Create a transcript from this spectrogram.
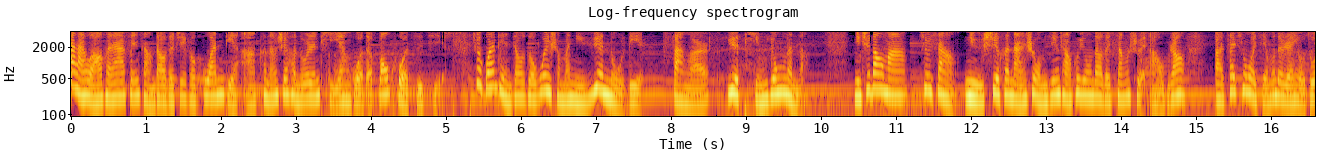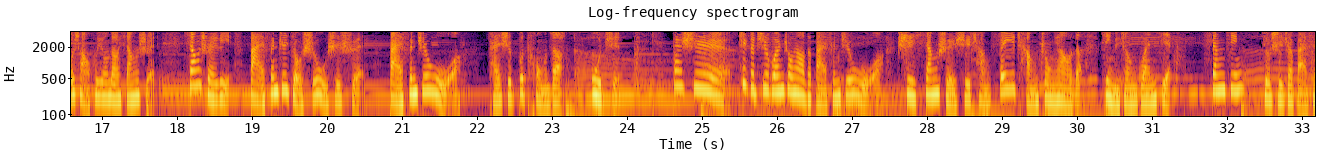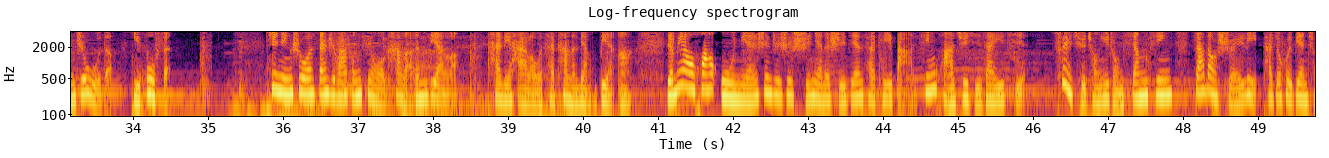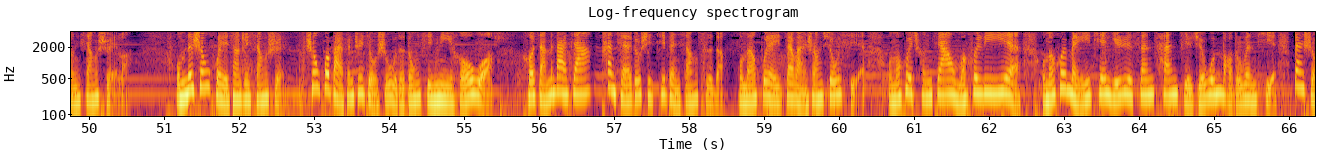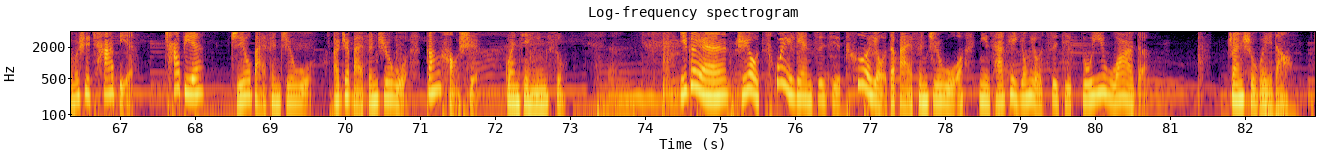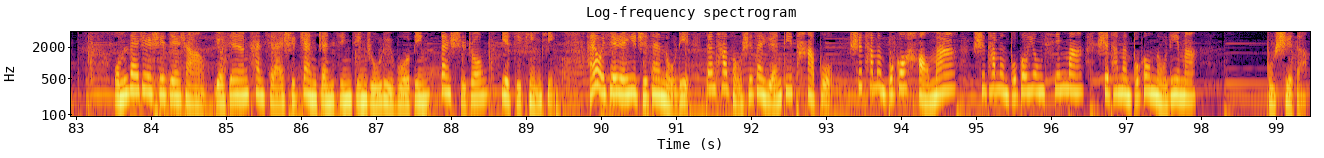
接下来我要和大家分享到的这个观点啊，可能是很多人体验过的，包括我自己。这个观点叫做：为什么你越努力，反而越平庸了呢？你知道吗？就像女士和男士，我们经常会用到的香水啊，我不知道啊，在听我节目的人有多少会用到香水？香水里百分之九十五是水，百分之五才是不同的物质。但是这个至关重要的百分之五，是香水市场非常重要的竞争关键。香精就是这百分之五的一部分。据您说，三十八封信我看了 N 遍了。太厉害了，我才看了两遍啊！人们要花五年甚至是十年的时间，才可以把精华聚集在一起，萃取成一种香精，加到水里，它就会变成香水了。我们的生活也像这香水，生活百分之九十五的东西，你和我和咱们大家看起来都是基本相似的。我们会在晚上休息，我们会成家，我们会立业，我们会每一天一日三餐解决温饱的问题。但什么是差别？差别？只有百分之五，而这百分之五刚好是关键因素。一个人只有淬炼自己特有的百分之五，你才可以拥有自己独一无二的专属味道。我们在这个世界上，有些人看起来是战战兢兢、如履薄冰，但始终业绩平平；还有一些人一直在努力，但他总是在原地踏步。是他们不够好吗？是他们不够用心吗？是他们不够努力吗？不是的，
